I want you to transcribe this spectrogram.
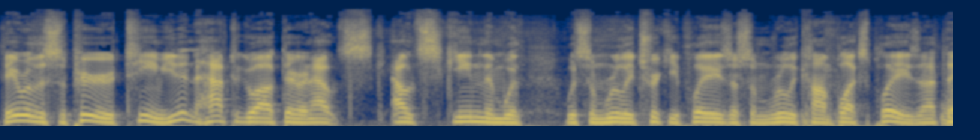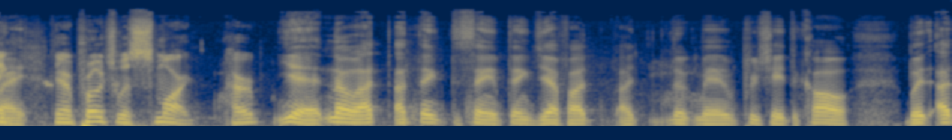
They were the superior team. You didn't have to go out there and out out scheme them with with some really tricky plays or some really complex plays. And I think right. their approach was smart. Herb. Yeah, no, I, I think the same thing, Jeff. I, I look, man, appreciate the call. But I,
